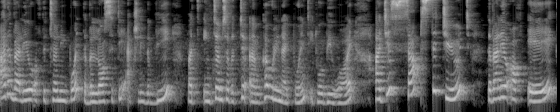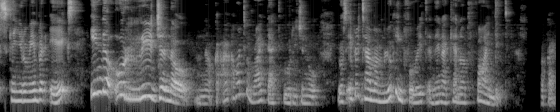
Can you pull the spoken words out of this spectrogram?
other value of the turning point, the velocity, actually the v, but in terms of a um, coordinate point, it will be y. I just substitute the value of x, can you remember x, in the original. Now, I, I want to write that original because every time I'm looking for it and then I cannot find it. Okay,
